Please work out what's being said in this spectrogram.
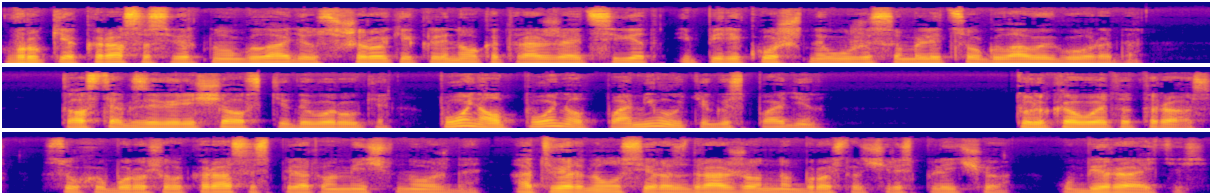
В руке краса сверкнул гладиус, широкий клинок отражает свет и перекошенное ужасом лицо главы города. Толстяк заверещал, вскидывая руки. «Понял, понял, помилуйте, господин». Только в этот раз. Сухо бросил крас и спрятал меч в ножны. Отвернулся и раздраженно бросил через плечо. «Убирайтесь».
